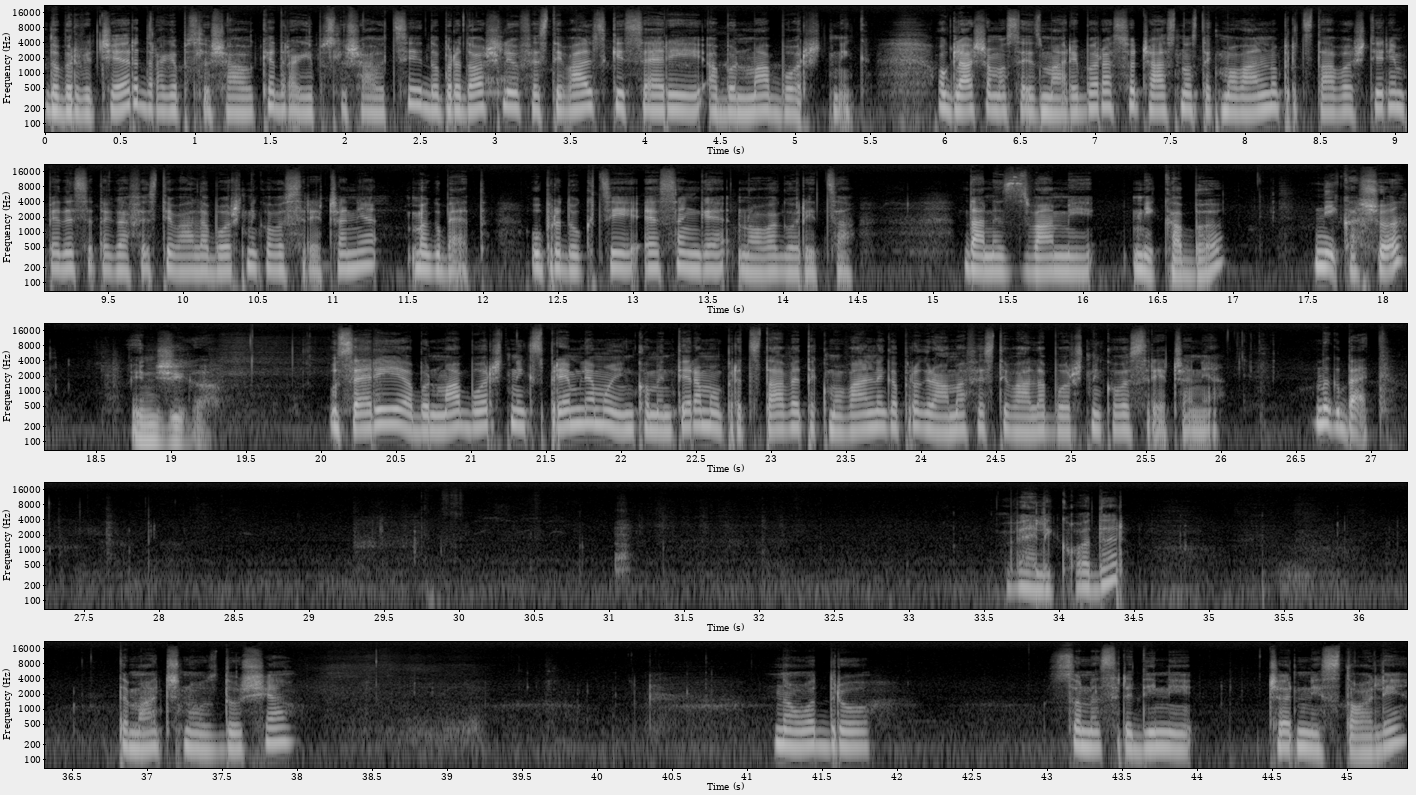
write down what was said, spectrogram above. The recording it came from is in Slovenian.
Dobro večer, drage poslušalke, dragi poslušalci. Dobrodošli v festivalski seriji Abonma Borštnik. Oglašamo se iz Maribora sočasno s tekmovalno predstavo 54. festivala Borštnikovo srečanje Macbeth v produkciji SNG Nova Gorica. Danes z vami Nika B. Nika Š. In žiga. V seriji Abonma Borštnik spremljamo in komentiramo predstave tekmovalnega programa festivala Borštnikovo srečanje. Macbeth. Velik oder, temačno vzdušje. Na odru so na sredini črni stoli,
